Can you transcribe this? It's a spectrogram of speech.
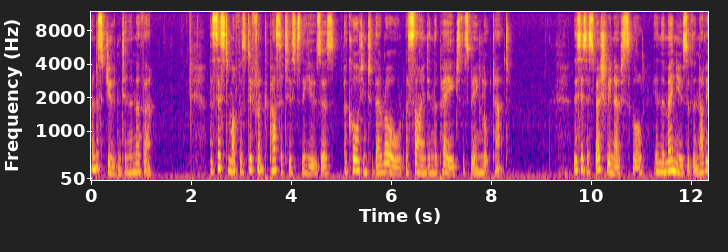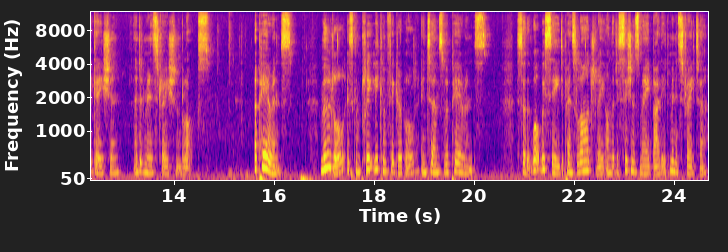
and a student in another. The system offers different capacities to the users according to their role assigned in the page that's being looked at. This is especially noticeable in the menus of the navigation and administration blocks. Appearance. Moodle is completely configurable in terms of appearance, so that what we see depends largely on the decisions made by the administrator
